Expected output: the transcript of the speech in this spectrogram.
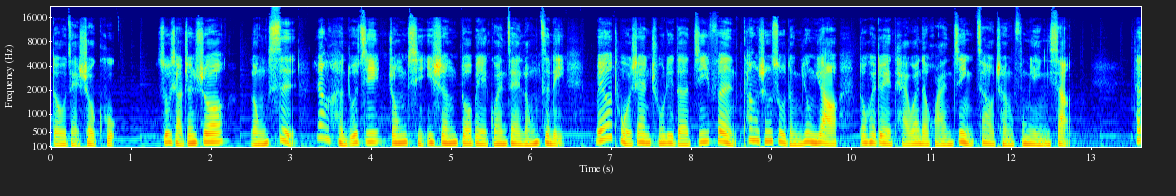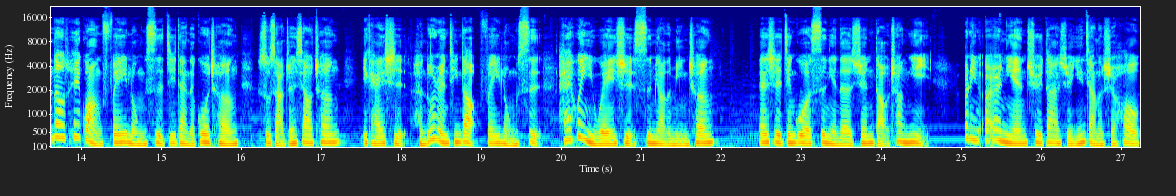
都在受苦。苏小珍说：“笼饲让很多鸡终其一生都被关在笼子里。”没有妥善处理的鸡粪、抗生素等用药，都会对台湾的环境造成负面影响。谈到推广非龙饲鸡蛋的过程，苏小珍笑称，一开始很多人听到非龙饲，还会以为是寺庙的名称。但是经过四年的宣导倡议，二零二二年去大学演讲的时候，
